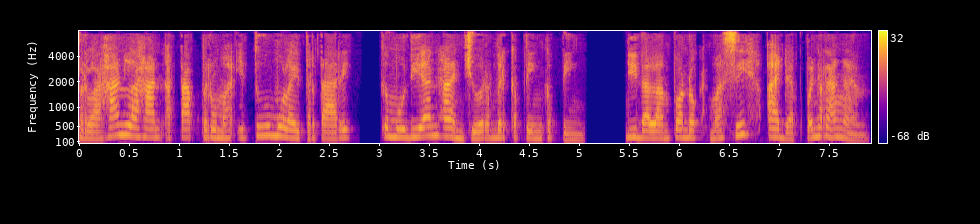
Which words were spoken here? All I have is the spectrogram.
perlahan-lahan atap rumah itu mulai tertarik, kemudian hancur berkeping-keping. Di dalam pondok masih ada penerangan.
